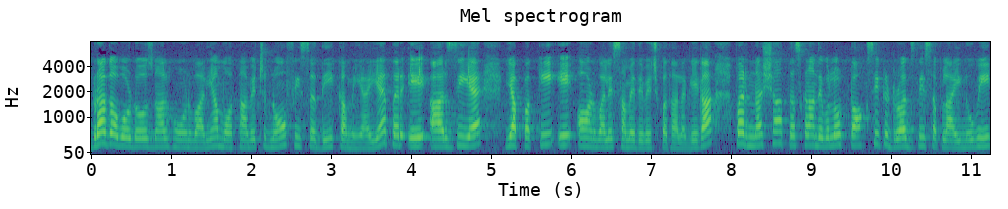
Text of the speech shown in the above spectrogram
ਡਰੱਗ ਓਵਰਡੋਜ਼ ਨਾਲ ਹੋਣ ਵਾਲੀਆਂ ਮੌਤਾਂ ਵਿੱਚ 9% ਦੀ ਕਮੀ ਆਈ ਹੈ, ਪਰ ਇਹ ਆਰਜ਼ੀ ਹੈ ਜਾਂ ਪੱਕੀ ਇਹ ਆਉਣ ਵਾਲੇ ਸਮੇਂ ਦੇ ਵਿੱਚ ਪਤਾ ਲੱਗੇਗਾ। ਪਰ ਨਸ਼ਾ ਤਸਕਰਾਂ ਦੇ ਵੱਲੋਂ ਟਾਕਸਿਕ ਡਰੱਗਸ ਦੀ ਸਪਲਾਈ ਨੂੰ ਵੀ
